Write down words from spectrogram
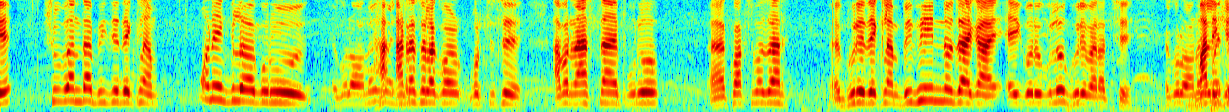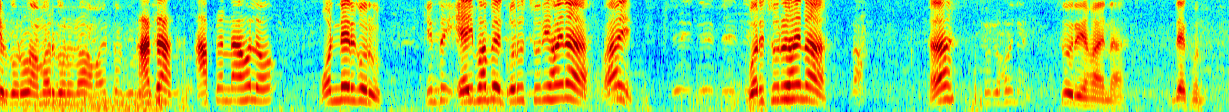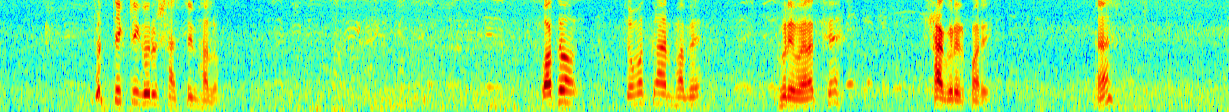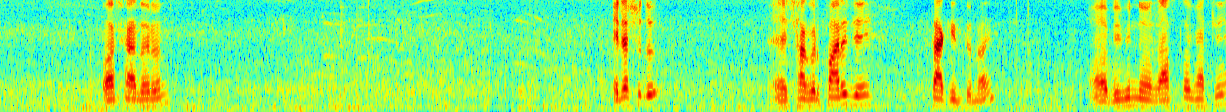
সুগন্ধা বীজে দেখলাম অনেকগুলো গরু এগুলো অনেক হাঁটাচলা কর- করতেছে আবার রাস্তায় পুরো কক্সবাজার ঘুরে দেখলাম বিভিন্ন জায়গায় এই গরুগুলো ঘুরে বেড়াচ্ছে। এগুলো মালিকের। গরু আমার গরু না আমার আচ্ছা আপনার না হলো অন্যের গরু কিন্তু এইভাবে গরু চুরি হয় না ভাই? গরু চুরি হয় না? না। হ্যাঁ? চুরি হয় নাই। চুরি হয় না। দেখুন, প্রত্যেকটি গরুর স্বাস্থ্য ভালো। কত চমৎকারভাবে ঘুরে বেড়াচ্ছে সাগরের পারে হ্যাঁ? অসাধারণ। এটা শুধু সাগর পারে যে, তা কিন্তু নয়। বিভিন্ন রাস্তাঘাটে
